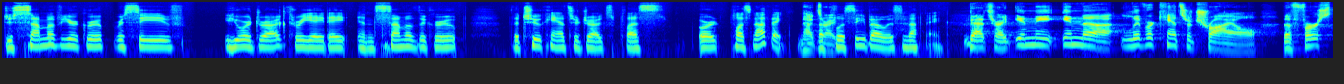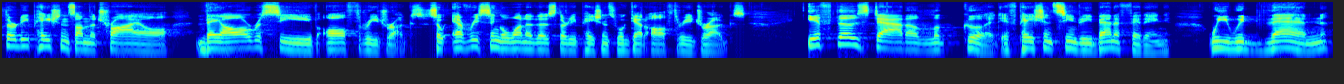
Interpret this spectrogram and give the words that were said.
do some of your group receive your drug 388 and some of the group the two cancer drugs plus or plus nothing. That's the right. Placebo is nothing. That's right. In the in the liver cancer trial, the first 30 patients on the trial, they all receive all three drugs. So every single one of those 30 patients will get all three drugs. If those data look good, if patients seem to be benefiting, we would then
